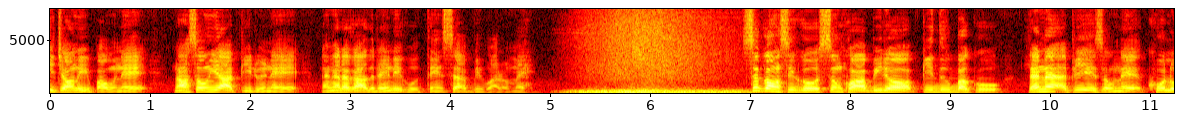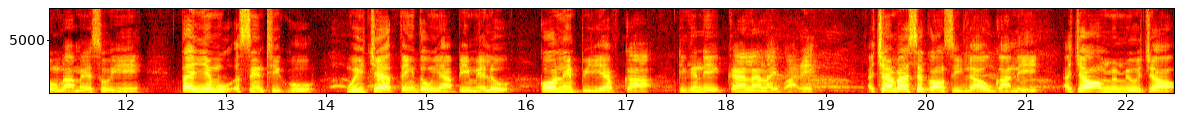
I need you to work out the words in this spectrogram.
အကြောင်းတွေပါဝင်တဲ့နောက်ဆုံးရပြည်တွင်တဲ့နိုင်ငံတကာသတင်းတွေကိုတင်ဆက်ပေးပါတော့မယ်။ စစ်ကောင်စီကိုစွန့်ခွာပြီးတော့ပြည်သူ့ဘက်ကိုလက်နက်အပြည့်အစုံနဲ့ခိုးလုံလာမဲဆိုရင်တပ်ရင်းမှုအဆင့်ထိကိုငွေကျပ်3300ပေးမယ်လို့ Calling PDF ကဒီကနေ့ကမ်းလှမ်းလိုက်ပါတယ်။အချမ်းဘတ်စစ်ကောင်စီလက်အောက်ကနေအကြောင်းအမျိုးမျိုးကြောင့်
